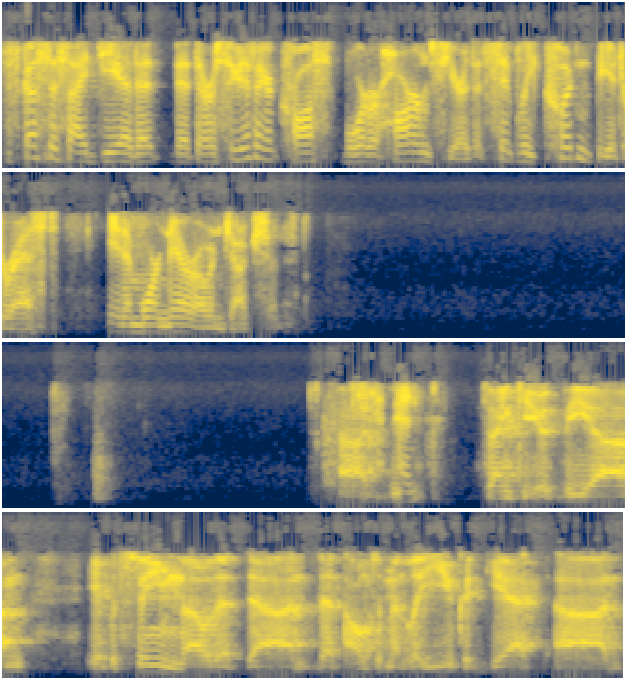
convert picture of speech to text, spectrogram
discussed this idea that there are significant cross-border harms here that simply couldn't be addressed in a more narrow injunction. Uh, thank you. Um, It would seem, though, that uh, ultimately you could get, uh,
